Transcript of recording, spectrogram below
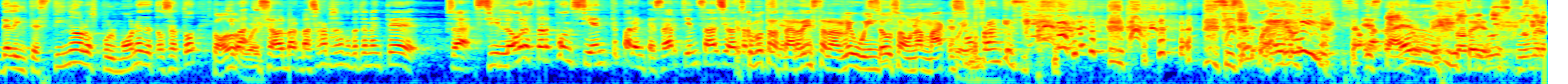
del intestino, de los pulmones, de todo, o sea, todo. y, va, y se va, va, a ser una persona completamente o sea, si logra estar consciente para empezar, quién sabe si va a es estar como tratar de instalarle Windows a una Mac, Es un Frankenstein. Sí se puede, güey. Está el... Disk número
